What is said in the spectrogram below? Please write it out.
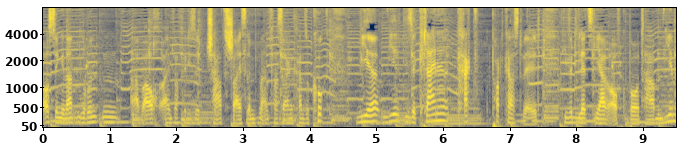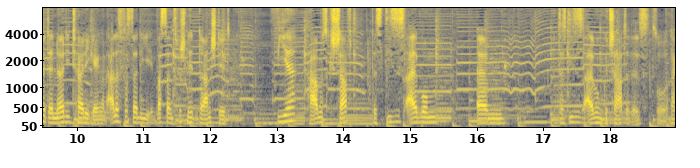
aus den genannten Gründen, aber auch einfach für diese Charts-Scheiße, damit man einfach sagen kann, so guck, wir, wir, diese kleine Kack-Podcast-Welt, die wir die letzten Jahre aufgebaut haben, wir mit der Nerdy Turdy Gang und alles, was da die, was da inzwischen hinten dran steht, wir haben es geschafft, dass dieses Album ähm, dass dieses Album gechartet ist. So, da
